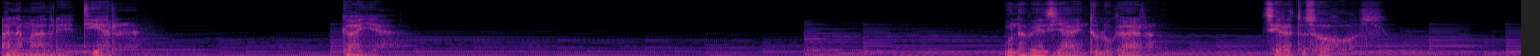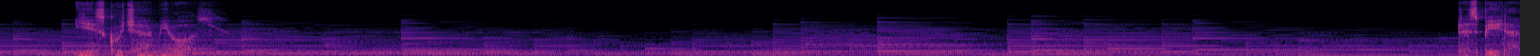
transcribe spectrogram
a la Madre Tierra. Gaia. Una vez ya en tu lugar, cierra tus ojos y escucha mi voz. Respira.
